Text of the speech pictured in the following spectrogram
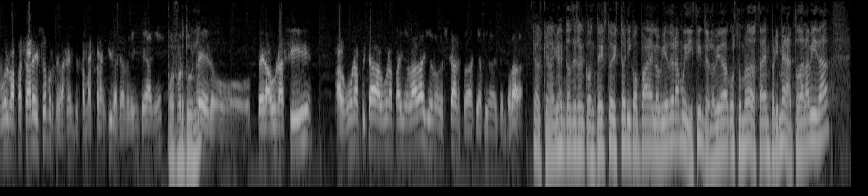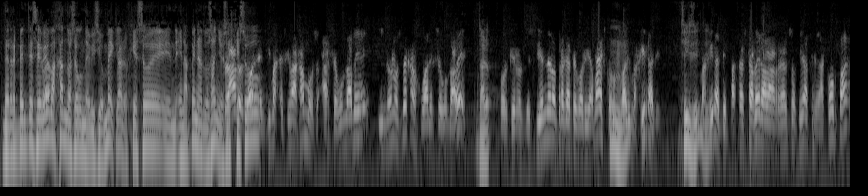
vuelva a pasar eso porque la gente está más tranquila que hace 20 años, Por fortuna. pero, pero aún así, alguna pitada, alguna pañolada yo no descarto de aquí a final de temporada. Claro, es que en aquel entonces el contexto histórico para el Oviedo era muy distinto. El Oviedo acostumbrado a estar en primera toda la vida, de repente se ve bajando a segunda división B. Claro, es que eso en, en apenas dos años. es Claro, que eso. ¿no? encima, es que bajamos a segunda B y no nos dejan jugar en segunda B Claro. porque nos descienden otra categoría más, con lo Mm. cual imagínate. Sí, sí. sí. Imagínate, pasaste a ver a la Real Sociedad en la Copa,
